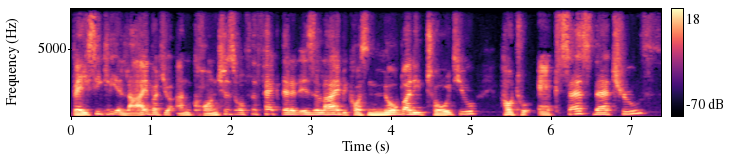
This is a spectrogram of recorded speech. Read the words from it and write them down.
basically a lie, but you're unconscious of the fact that it is a lie because nobody told you how to access that truth,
